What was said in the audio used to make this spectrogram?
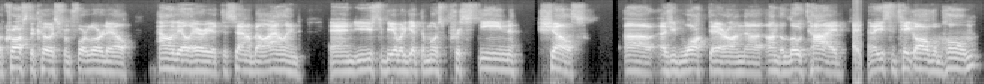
across the coast from Fort Lauderdale, Hallandale area to Sanibel Island, and you used to be able to get the most pristine shells uh, as you'd walk there on the on the low tide. And I used to take all of them home,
